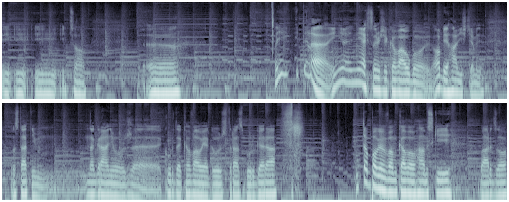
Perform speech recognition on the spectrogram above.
I, i, i, i, i co? Yy... I, I tyle. I nie, nie chcę mi się kawału, bo objechaliście mnie w ostatnim nagraniu, że kurde kawał jak już Strasburgera. To powiem wam kawał hamski bardzo.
